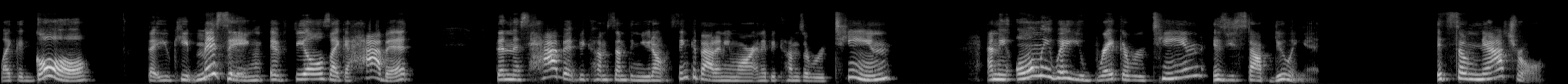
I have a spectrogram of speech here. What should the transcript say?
like a goal that you keep missing, it feels like a habit. Then this habit becomes something you don't think about anymore and it becomes a routine. And the only way you break a routine is you stop doing it. It's so natural.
